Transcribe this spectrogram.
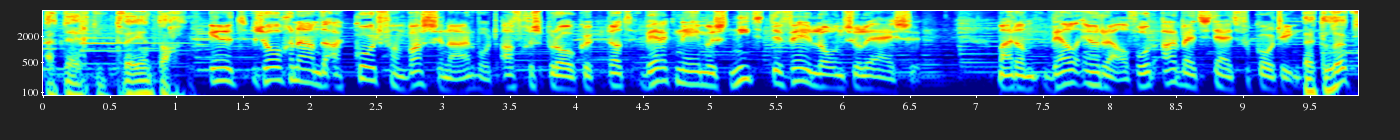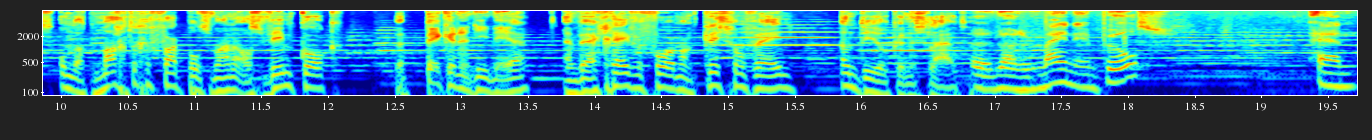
uit 1982. In het zogenaamde akkoord van Wassenaar wordt afgesproken dat werknemers niet te veel loon zullen eisen. Maar dan wel in ruil voor arbeidstijdverkorting. Het lukt omdat machtige vakbondsmannen als Wim Kok, we pikken het niet meer, en werkgevervoorman Chris van Veen een deal kunnen sluiten. Dat was mijn impuls. En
